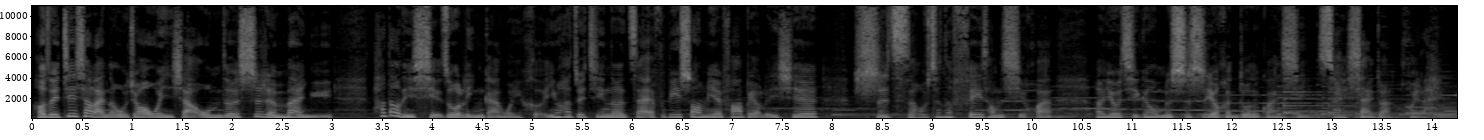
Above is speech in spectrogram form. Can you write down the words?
好，所以接下来呢，我就要问一下我们的诗人漫渔。他到底写作灵感为何？因为他最近呢，在 FB 上面发表了一些诗词，我真的非常喜欢啊，尤其跟我们时事有很多的关系。所以下一段回来。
